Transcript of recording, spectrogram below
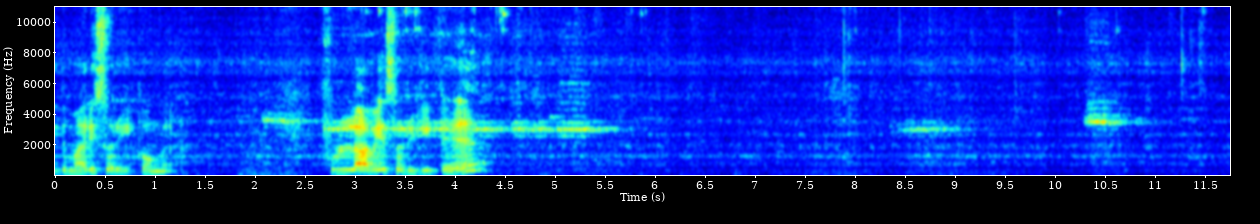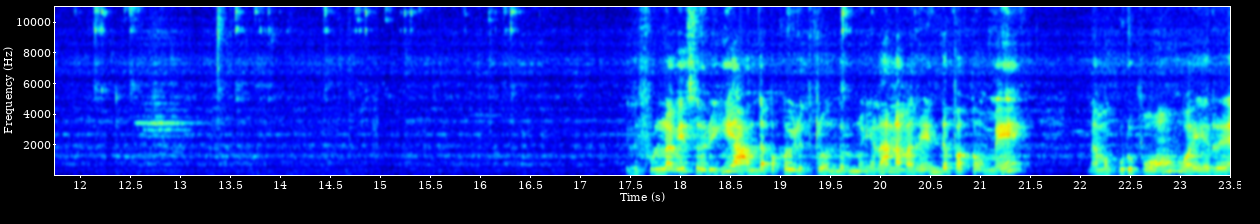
இது மாதிரி சொருகிக்கோங்க. ஃபுல்லாகவே சொருகிட்டு இது ஃபுல்லாகவே சொருகி அந்த பக்கம் இழுத்துட்டு வந்துடணும் ஏன்னா நம்ம ரெண்டு பக்கமுமே நம்ம கொடுப்போம் ஒயரு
